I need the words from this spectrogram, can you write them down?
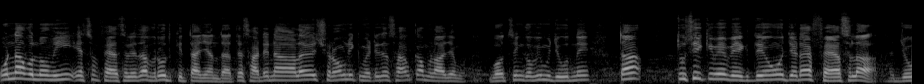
ਉਹਨਾਂ ਵੱਲੋਂ ਵੀ ਇਸ ਫੈਸਲੇ ਦਾ ਵਿਰੋਧ ਕੀਤਾ ਜਾਂਦਾ ਹੈ। ਤੇ ਸਾਡੇ ਨਾਲ ਸ਼੍ਰੋਮਣੀ ਕਮੇਟੀ ਦੇ ਸਾਬਕਾ ਮੁਲਾਜ਼ਮ ਬੋਧ ਸਿੰਘ ਉਹ ਵੀ ਮੌਜੂਦ ਨੇ। ਤਾਂ ਤੁਸੀਂ ਕਿਵੇਂ ਵੇਖਦੇ ਹੋ ਜਿਹੜਾ ਫੈਸਲਾ ਜੋ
